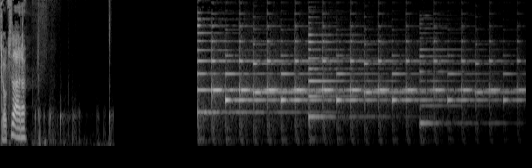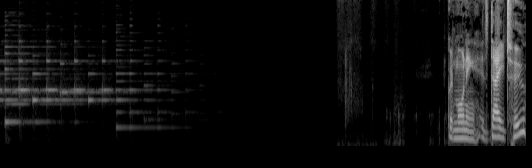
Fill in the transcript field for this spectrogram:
Talk to you later. Good morning. It's day two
